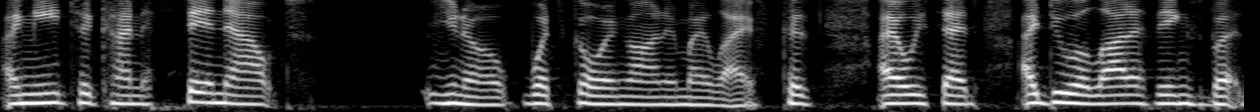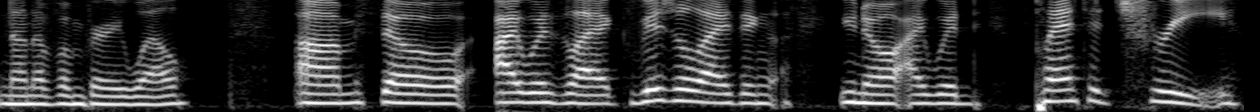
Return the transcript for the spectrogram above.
i need to kind of thin out you know what's going on in my life. Because i always said i do a lot of things but none of them very well. Um, so i was like visualizing you know i would plant a tree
